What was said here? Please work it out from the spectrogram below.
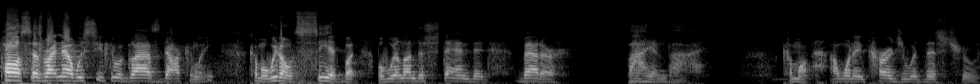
Paul says right now we see through a glass darkling. Come on, we don't see it, but, but we'll understand it better by and by. Come on, I want to encourage you with this truth.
